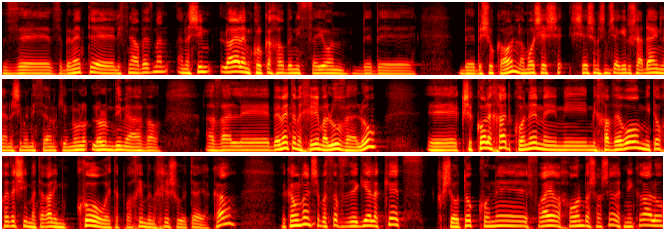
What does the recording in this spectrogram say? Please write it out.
וזה באמת אה, לפני הרבה זמן, אנשים, לא היה להם כל כך הרבה ניסיון ב- ב- בשוק ההון, למרות שיש, שיש אנשים שיגידו שעדיין לאנשים אין ניסיון, כי הם לא, לא לומדים מהעבר. אבל uh, באמת המחירים עלו ועלו. Uh, כשכל אחד קונה מחברו מתוך איזושהי מטרה למכור את הפרחים במחיר שהוא יותר יקר, וכמובן שבסוף זה הגיע לקץ כשאותו קונה פראייר אחרון בשרשרת, נקרא לו,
